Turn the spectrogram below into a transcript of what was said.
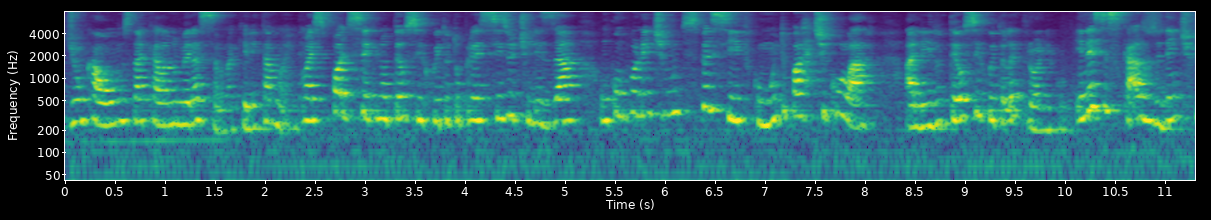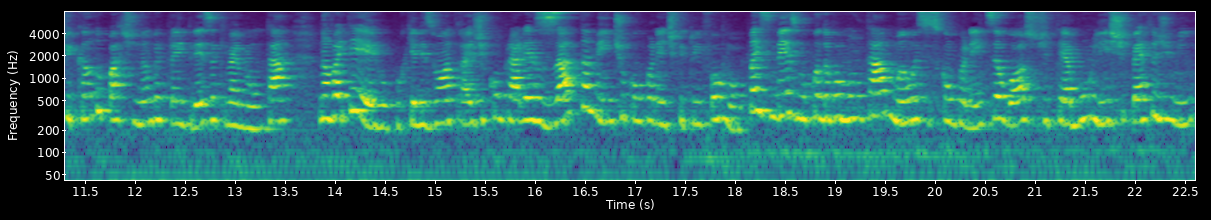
de 1K ohms naquela numeração, naquele tamanho. Mas pode ser que no teu circuito tu precise utilizar um componente muito específico, muito particular, ali do teu circuito eletrônico. E nesses casos, identificando o part number para a empresa que vai montar, não vai ter erro, porque eles vão atrás de comprar exatamente o componente que tu informou. Mas mesmo quando eu vou montar à mão esses componentes, eu gosto de ter a boom list perto de mim,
